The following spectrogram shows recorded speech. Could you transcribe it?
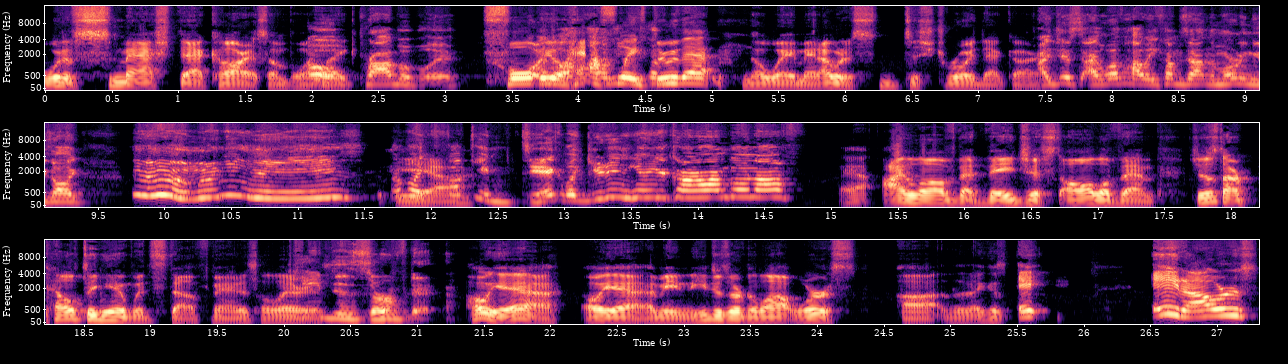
would have smashed that car at some point. Oh, like probably. four, you know, halfway through that. No way, man. I would have s- destroyed that car. I just I love how he comes out in the morning. He's all like, "Oh, morning, ladies." I'm like, fucking dick. Like you didn't hear your car alarm going off. Yeah, I love that they just all of them just are pelting him with stuff, man. It's hilarious. He deserved it. oh yeah, oh yeah. I mean, he deserved a lot worse. Uh, because eight eight hours,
